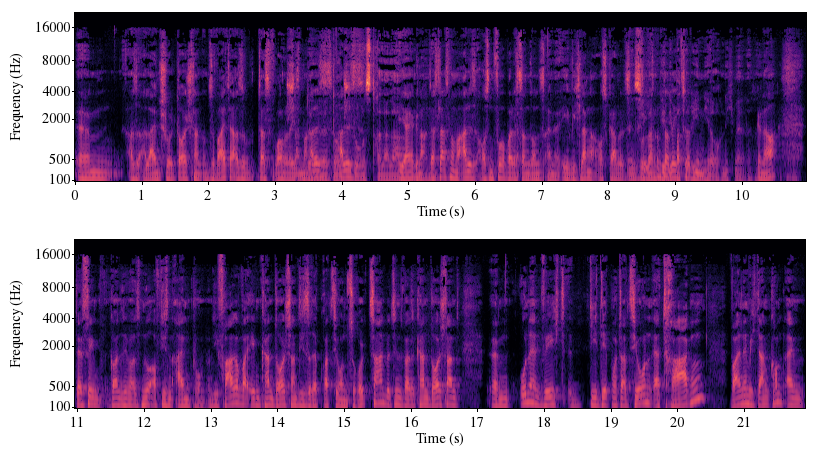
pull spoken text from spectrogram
ähm, also allein Schuld Deutschland und so weiter, also das wollen wir jetzt mal alles, alles tralala. ja, ja, genau, das lassen wir mal alles außen vor, weil das dann sonst eine ewig lange Ausgabe des So lange gehen die. Batterien hier auch nicht mehr. Genau. Deswegen konzentrieren wir uns nur auf diesen einen Punkt. Und die Frage war eben, kann Deutschland diese Reparationen zurückzahlen, beziehungsweise kann Deutschland ähm, unentwegt die Deportationen ertragen, weil nämlich dann kommt ein,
